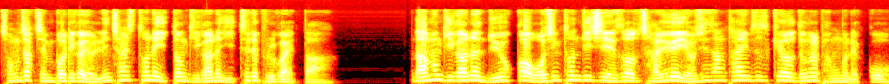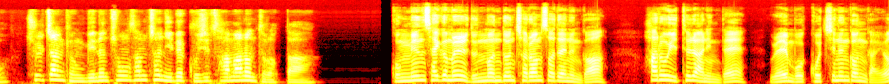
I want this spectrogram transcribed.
정작 잼버리가 열린 찰스턴에 있던 기간은 이틀에 불과했다. 남은 기간은 뉴욕과 워싱턴 DC에서 자유의 여신상 타임스 스퀘어 등을 방문했고 출장 경비는 총 3,294만원 들었다. 국민 세금을 눈먼 돈처럼 써대는 거 하루 이틀 아닌데 왜 못 고치는 건가요?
